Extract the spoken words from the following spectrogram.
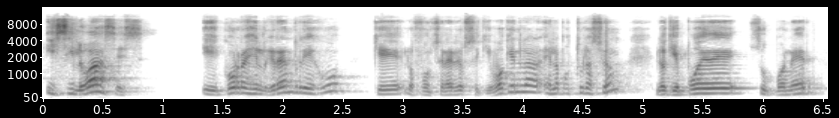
Y si lo haces, eh, corres el gran riesgo que los funcionarios se equivoquen en la, postulación, lo que puede suponer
